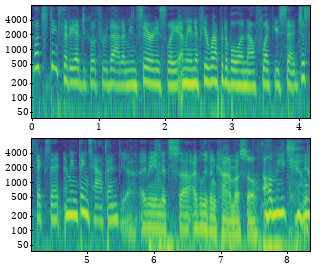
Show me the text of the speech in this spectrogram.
Well, it stinks that he had to go through that. I mean, seriously. I mean, if you're reputable enough, like you said, just fix it. I mean, things happen. yeah. I mean, it's uh, I believe in karma, so Oh, me too.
